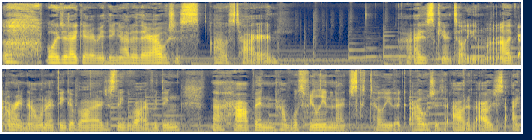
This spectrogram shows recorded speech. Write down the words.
Ugh, boy, did I get everything out of there. I was just, I was tired. I just can't tell you more. Like right now, when I think about it, I just think about everything that happened and how I was feeling, and I just could tell you, like I was just out of it. I was just, I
